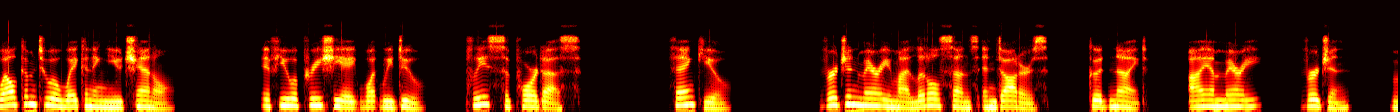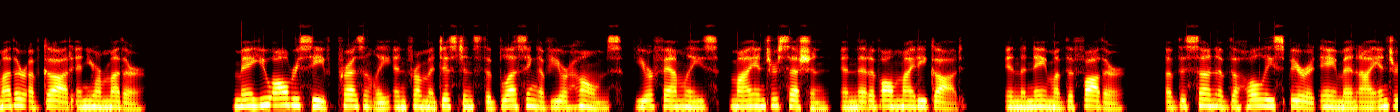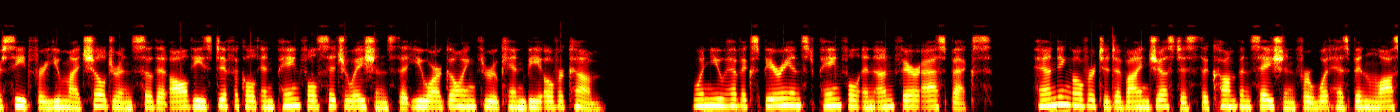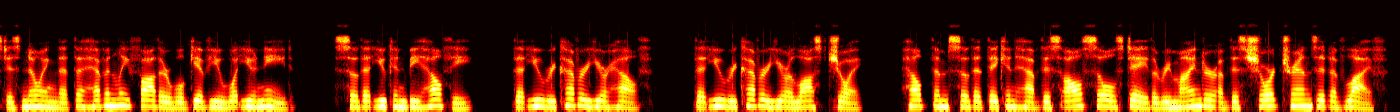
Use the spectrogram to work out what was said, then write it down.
Welcome to Awakening You channel. If you appreciate what we do, please support us. Thank you. Virgin Mary, my little sons and daughters, good night. I am Mary, Virgin, Mother of God and your Mother. May you all receive presently and from a distance the blessing of your homes, your families, my intercession, and that of Almighty God, in the name of the Father, of the Son of the Holy Spirit Amen I intercede for you my children so that all these difficult and painful situations that you are going through can be overcome. When you have experienced painful and unfair aspects, handing over to divine justice the compensation for what has been lost is knowing that the Heavenly Father will give you what you need, so that you can be healthy, that you recover your health, that you recover your lost joy, help them so that they can have this All Souls Day the reminder of this short transit of life.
